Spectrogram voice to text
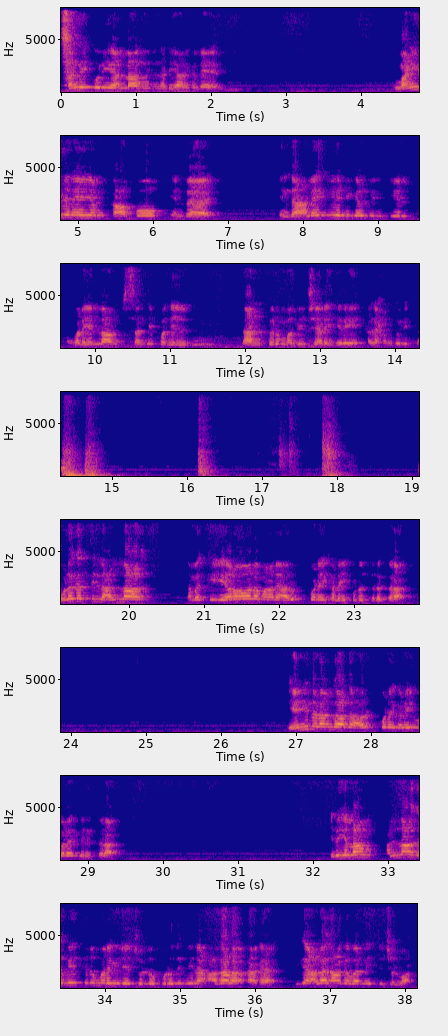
சங்கைக்குரிய அல்லாஹ் நல்லடியார்களே மனிதநேயம் காப்போம் என்ற இந்த அழகிய நிகழ்வின் கீழ் உங்களை எல்லாம் சந்திப்பதில் நான் பெரும் மகிழ்ச்சி அடைகிறேன். அலஹம்துல்லா உலகத்தில் அல்லாஹ் நமக்கு ஏராளமான அருட்கொடைகளை கொடுத்திருக்கிறார் எண்ணிலடங்காத அருட்கொடைகளை வழங்கியிருக்கிறார் இதையெல்லாம் அல்லாகவே திருமறையிலே சொல்லும் பொழுது மிக அகலாக மிக அழகாக வர்ணித்து சொல்வான்.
